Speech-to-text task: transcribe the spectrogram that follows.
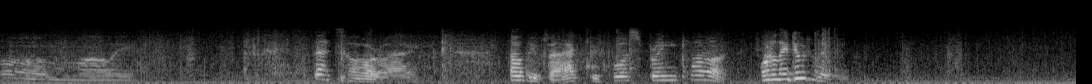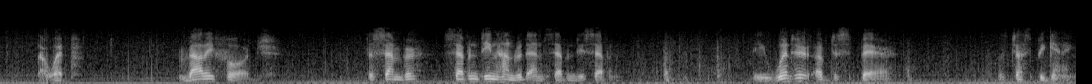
Oh, Molly. That's all right. I'll be back before spring plowing. What do they do to them? The whip. Valley Forge, December 1777. The winter of despair was just beginning.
